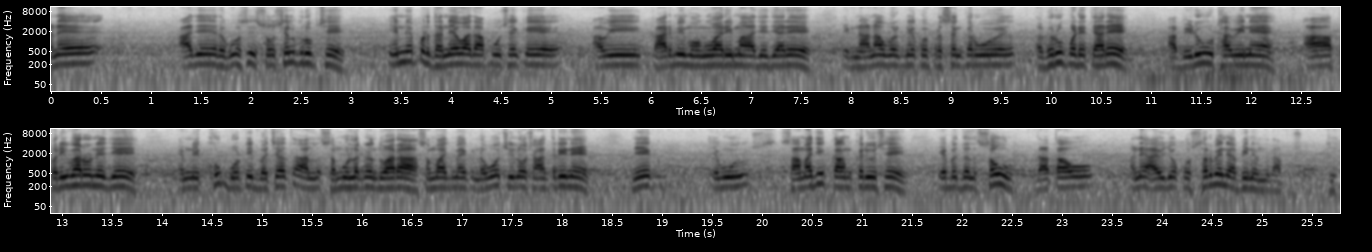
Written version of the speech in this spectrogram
અને આજે રઘુવંશી સોશિયલ ગ્રુપ છે, એમને પણ ધન્યવાદ આપવું છે કે આવી કારમી મોંઘવારીમાં આજે જ્યારે એક નાના વર્ગને કોઈ પ્રસંગ કરવો અઘરું પડે, ત્યારે આ બીડું ઉઠાવીને આ પરિવારોને જે એમની ખૂબ મોટી બચત આ સમૂહ લગ્ન દ્વારા સમાજમાં એક નવો ચીલો છાંતરીને જે એક એવું સામાજિક કામ કર્યું છે, એ બદલ સૌ દાતાઓ અને આયોજકો સર્વેને અભિનંદન આપું છું. જી.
